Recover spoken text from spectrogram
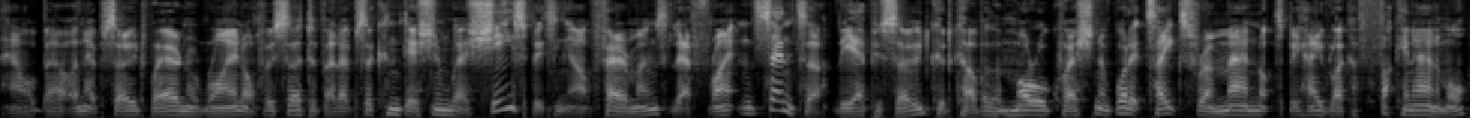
How about an episode where an Orion officer develops a condition where she's spitting out pheromones left, right, and centre? The episode could cover the moral question of what it takes for a man not to behave like a fucking animal,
